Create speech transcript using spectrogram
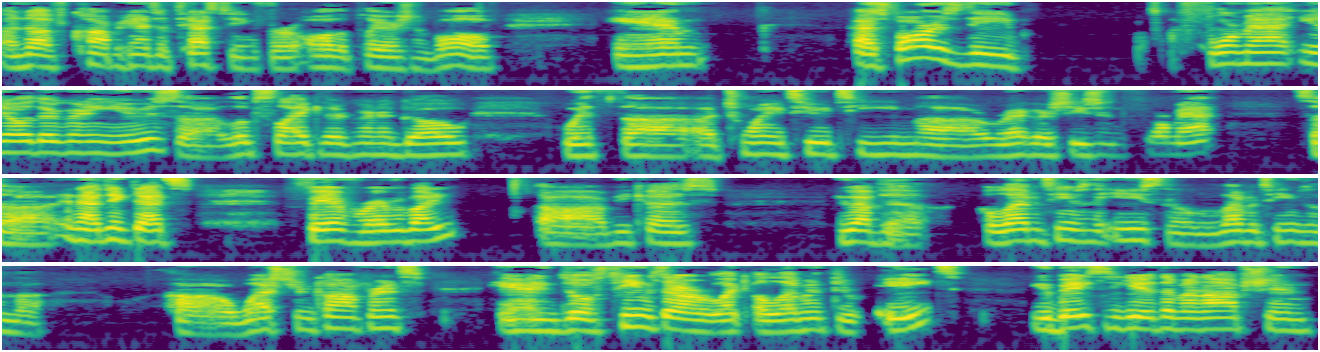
enough comprehensive testing for all the players involved. And as far as the format, you know, they're going to use, uh, looks like they're going to go with uh, a 22 team uh, regular season format. So, and I think that's fair for everybody uh, because you have the 11 teams in the East and 11 teams in the uh, Western Conference. And those teams that are like 11 through 8, you basically give them an option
